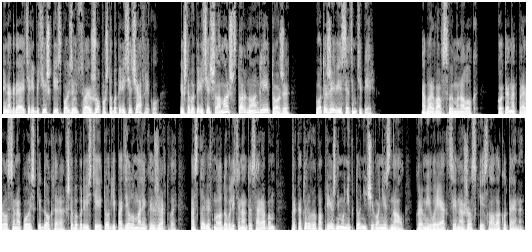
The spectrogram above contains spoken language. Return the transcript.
Иногда эти ребятишки используют свою жопу, чтобы пересечь Африку. И чтобы пересечь Ла-Манш в сторону Англии тоже. Вот и живи с этим теперь. Оборвав свой монолог, Котен отправился на поиски доктора, чтобы подвести итоги по делу маленькой жертвы, оставив молодого лейтенанта с арабом, про которого по-прежнему никто ничего не знал, кроме его реакции на жесткие слова Котена.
